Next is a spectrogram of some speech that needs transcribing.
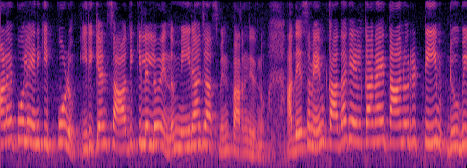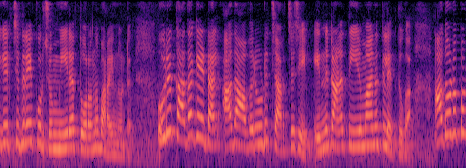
ആളെ പോലെ എനിക്ക് ഇപ്പോഴും ഇരിക്കാൻ സാധിക്കില്ലല്ലോ എന്നും മീര ജാസ്മിൻ പറഞ്ഞിരുന്നു. അതേസമയം കഥ കേൾക്കാനായി താൻ ഒരു ടീം രൂപീകരിച്ചതിനെ കുറിച്ചും മീര തുറന്നു പറയുന്നുണ്ട്. ഒരു കഥ കേട്ടാൽ അത് അവരോട് ചർച്ച ചെയ്യും. എന്നിട്ടാണ് തീരുമാനത്തിലെത്തുക. അതോടൊപ്പം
